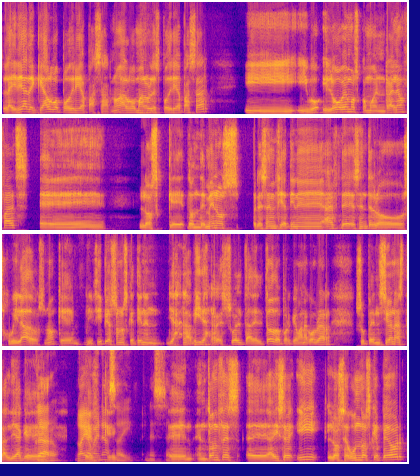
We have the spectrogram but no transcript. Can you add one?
la idea de que algo podría pasar, ¿no? Algo malo les podría pasar y, luego vemos como en Rheinland-Pfalz eh, los que donde menos presencia tiene AFD es entre los jubilados, ¿no? que en principio son los que tienen ya la vida resuelta del todo, porque van a cobrar su pensión hasta el día que... Claro, no hay amenaza ahí. entonces, eh, ahí se y los segundos que peor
